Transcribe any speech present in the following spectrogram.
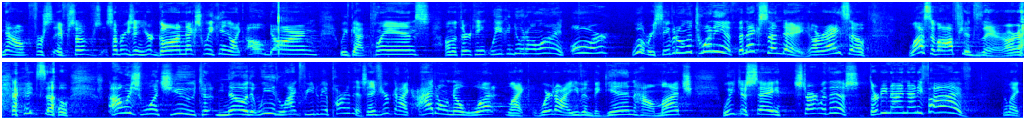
Now, for, if some, for some reason you're gone next weekend, you're like, oh, darn, we've got plans on the 13th. Well, you can do it online, or we'll receive it on the 20th, the next Sunday, all right? So, lots of options there, all right? So, I always want you to know that we'd like for you to be a part of this. And if you're like, I don't know what, like, where do I even begin? How much? We just say, start with this $39.95. I'm like,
